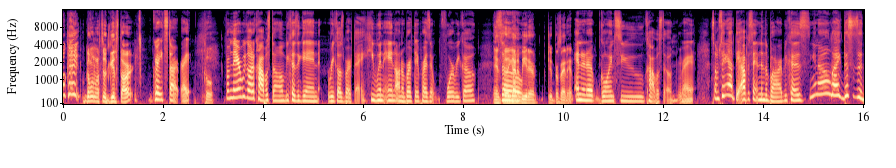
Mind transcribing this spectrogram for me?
Okay. Going off to a good start. great start, right? Cool. From there, we go to Cobblestone because again, Rico's birthday. He went in on a birthday present for Rico. And so, you got to be there to present it. Ended up going to Cobblestone, Mhm. right? So I'm sitting at the opposite end of the bar because you know, like this is a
